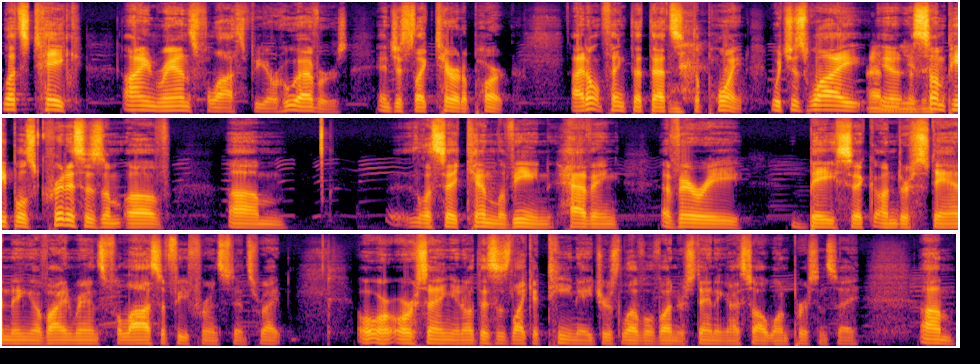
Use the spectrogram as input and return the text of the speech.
let's take Ayn Rand's philosophy or whoever's and just like tear it apart. I don't think that that's the point. Which is why you know, some people's criticism of, um, let's say Ken Levine having a very basic understanding of Ayn Rand's philosophy, for instance, right? Or, or saying, you know, this is like a teenager's level of understanding. I saw one person say. Um,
